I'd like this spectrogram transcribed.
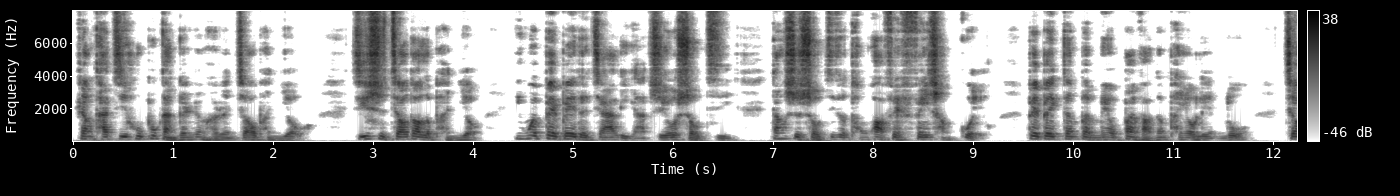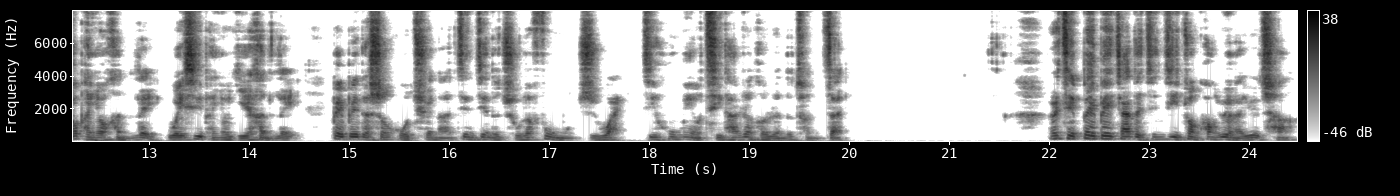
让他几乎不敢跟任何人交朋友。即使交到了朋友，因为贝贝的家里啊只有手机，当时手机的通话费非常贵哦，贝贝根本没有办法跟朋友联络，交朋友很累，维系朋友也很累。贝贝的生活圈啊，渐渐的除了父母之外，几乎没有其他任何人的存在。而且贝贝家的经济状况越来越差，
